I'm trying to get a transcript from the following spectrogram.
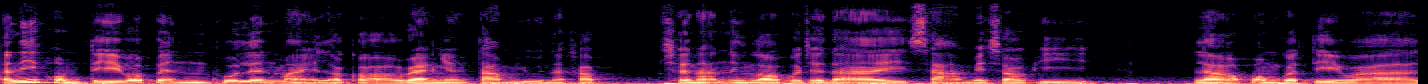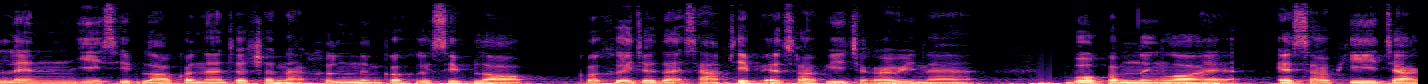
อันนี้ผมตีว่าเป็นผู้เล่นใหม่แล้วก็แรงยังต่ำอยู่นะครับ ชนะ 1 รอบก็จะได้ 3 SLP แล้วผมก็ตีว่าเล่น 20 รอบก็น่าจะชนะครึ่งหนึ่งก็คือ 10 รอบ ก็คือจะได้ 30 SLP จาก Arena บวกกับ 100 SLP จาก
